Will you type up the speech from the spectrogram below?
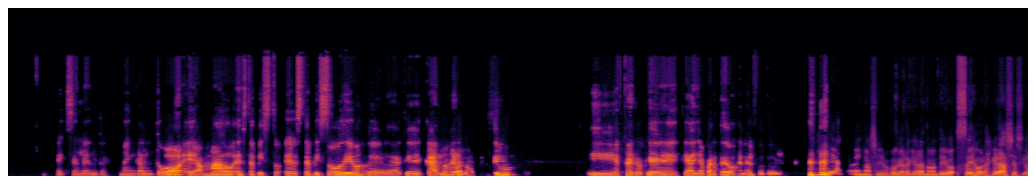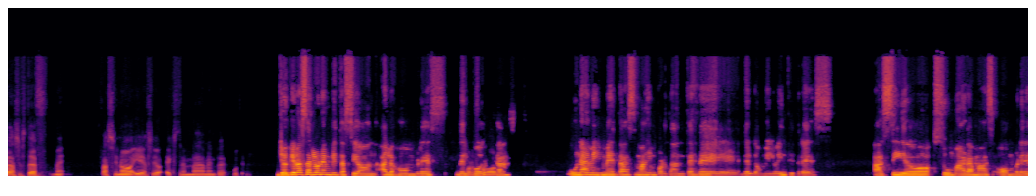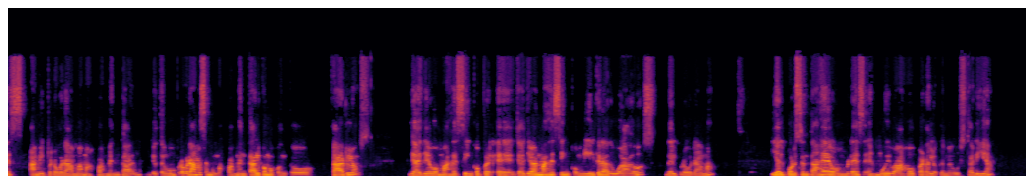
Excelente. Me encantó. He amado este, este episodio. De verdad que Carlos es máximo. Y espero que, que haya parte 2 en el futuro. no, sí, yo me puedo quedar aquí hablando contigo seis horas. Gracias, gracias, Steph. Me fascinó y ha sido extremadamente útil. Yo quiero hacerle una invitación a los hombres del podcast. Una de mis metas más importantes de, del 2023 ha sido sumar a más hombres a mi programa Más Paz Mental. Yo tengo un programa, se llama Más Paz Mental, como contó Carlos. Ya llevo más de cinco, eh, ya llevan más de 5.000 graduados del programa y el porcentaje de hombres es muy bajo para lo que me gustaría.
